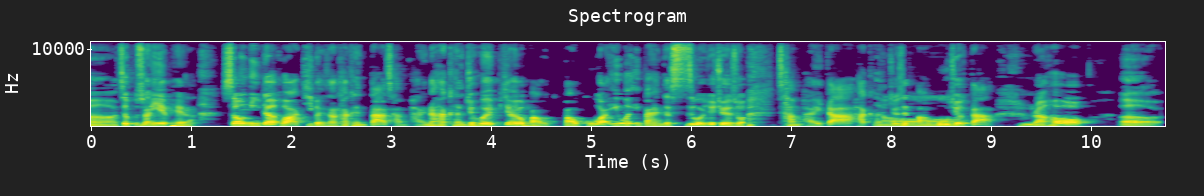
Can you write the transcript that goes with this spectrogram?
呃，这不算业配啦。Sony 的话，基本上它可能大厂牌，那它可能就会比较有保保固啊。因为一般人的思维就觉得说，厂牌大，它可能就是保固就大。哦嗯、然后呃，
